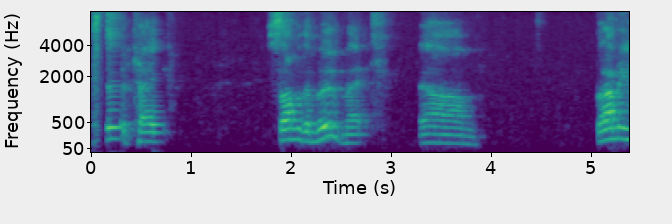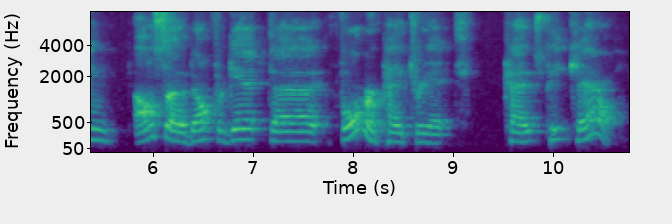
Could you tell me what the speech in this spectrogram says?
precipitate some of the movement. Um, but I mean, also don't forget uh, former Patriot coach Pete Carroll,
